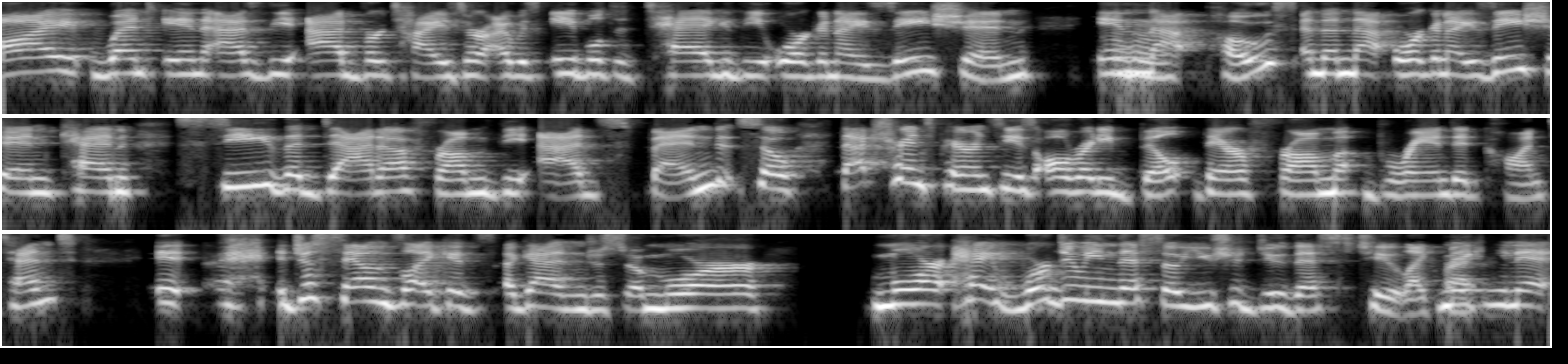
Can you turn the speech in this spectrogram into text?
I went in as the advertiser. I was able to tag the organization in mm-hmm. that post. And then that organization can see the data from the ad spend. So that transparency is already built there from branded content. It, it just sounds like it's, again, just a more more hey we're doing this so you should do this too like right. making it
